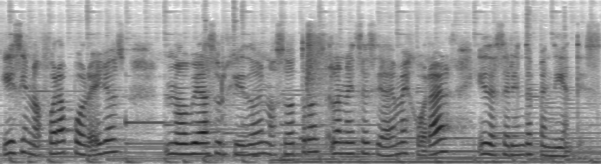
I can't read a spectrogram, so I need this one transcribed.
Y si no fuera por ellos, no hubiera surgido en nosotros la necesidad de mejorar y de ser independientes.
